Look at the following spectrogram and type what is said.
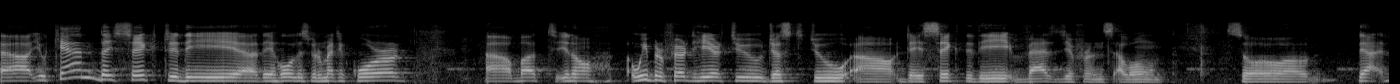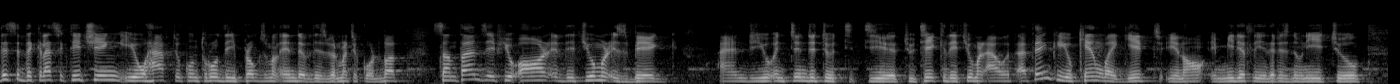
Uh, you can dissect the uh, the whole spermatic cord uh, but you know we preferred here to just to uh, dissect the vas deferens alone so yeah, this is the classic teaching. You have to control the proximal end of the spermatic cord. But sometimes if you are, if the tumor is big and you intended to, to, to take the tumor out, I think you can like get, you know, immediately. There is no need to uh, uh,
